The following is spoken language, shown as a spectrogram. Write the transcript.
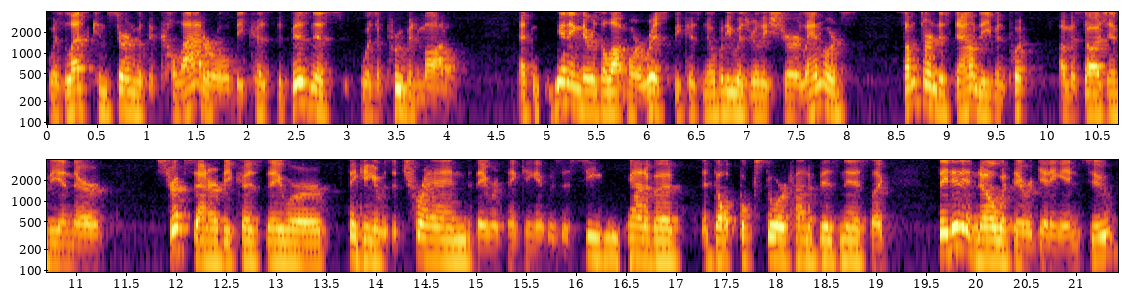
was less concerned with the collateral because the business was a proven model. At the beginning, there was a lot more risk because nobody was really sure. Landlords, some turned us down to even put a massage envy in their strip center because they were thinking it was a trend. They were thinking it was a CD kind of a adult bookstore kind of business. Like they didn't know what they were getting into.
